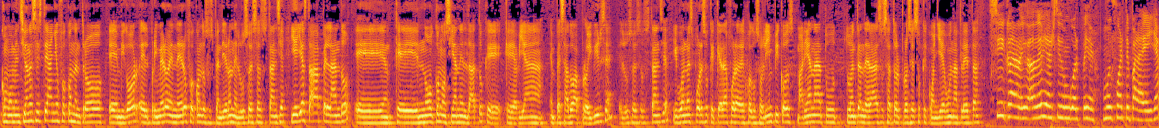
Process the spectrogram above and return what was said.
como mencionas, este año fue cuando entró en vigor, el primero de enero fue cuando suspendieron el uso de esa sustancia y ella estaba apelando eh, que no conocían el dato que, que había empezado a prohibirse el uso de esa sustancia y bueno, es por eso que queda fuera de Juegos Olímpicos. Mariana, tú, tú entenderás, o sea, todo el proceso que conlleva un atleta. Sí, claro, ha de haber sido un golpe muy fuerte para ella.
